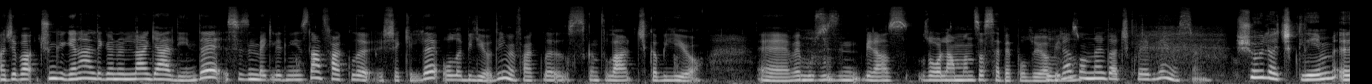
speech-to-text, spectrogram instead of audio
acaba çünkü genelde gönüllüler geldiğinde sizin beklediğinizden farklı şekilde olabiliyor değil mi? Farklı sıkıntılar çıkabiliyor. Ee, ve bu Hı-hı. sizin biraz zorlanmanıza sebep oluyor Hı-hı. biraz. Onları da açıklayabilir misin? Şöyle açıklayayım. E,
